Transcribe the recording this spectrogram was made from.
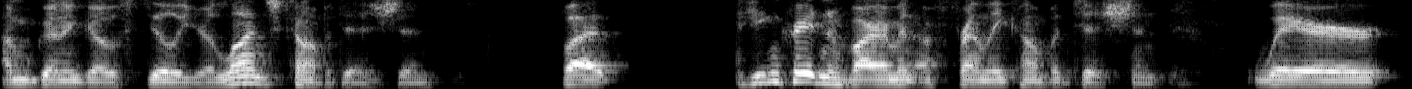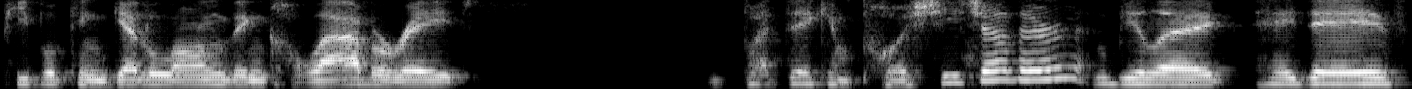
I'm going to go steal your lunch competition, but if you can create an environment of friendly competition where people can get along, they can collaborate, but they can push each other and be like, "Hey, Dave,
